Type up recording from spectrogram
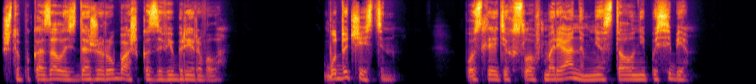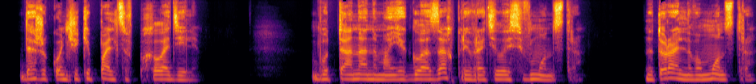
что, показалось, даже рубашка завибрировала. Буду честен. После этих слов Марианы мне стало не по себе. Даже кончики пальцев похолодели. Будто она на моих глазах превратилась в монстра. Натурального монстра,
